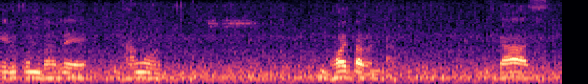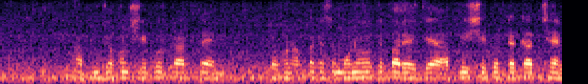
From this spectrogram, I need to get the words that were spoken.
এরকমভাবে ভাঙুন। ভয় পাবেন না। গাছ, আপনি যখন শেকড় কাটবেন, তখন আপনার কাছে মনে হতে পারে যে আপনি শেকড়টা কাটছেন,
